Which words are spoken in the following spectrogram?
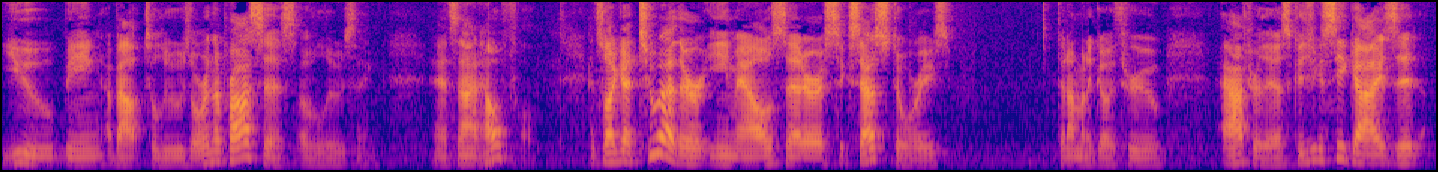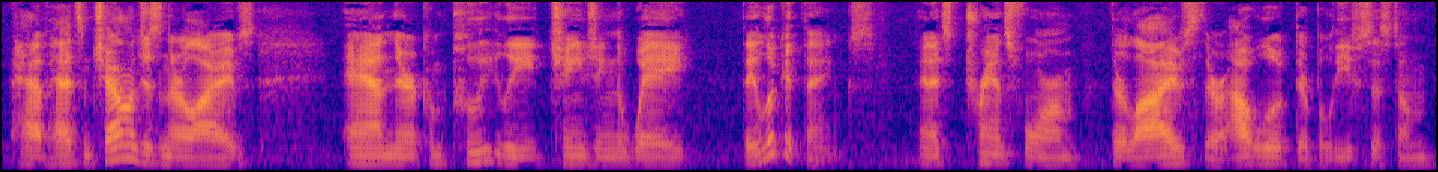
you being about to lose or in the process of losing. And it's not helpful. And so I got two other emails that are success stories that I'm going to go through after this because you can see guys that have had some challenges in their lives and they're completely changing the way they look at things and it's transformed their lives, their outlook, their belief system.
